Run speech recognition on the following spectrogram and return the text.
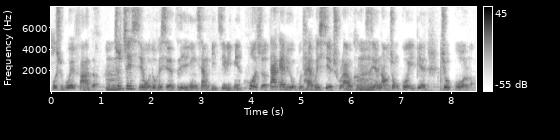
我是不会发的。嗯就这些我都会写在自己的印象笔记里面，或者大概率我不太会写出来，我可能自己的脑中过一遍就过了。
